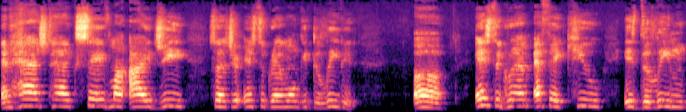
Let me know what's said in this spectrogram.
and hashtag save my IG so that your Instagram won't get deleted. Uh, Instagram FAQ is deleting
